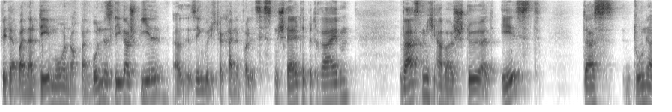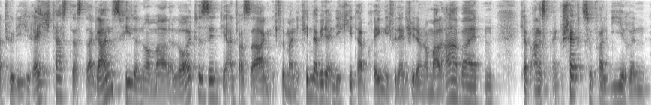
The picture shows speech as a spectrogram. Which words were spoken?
weder bei einer Demo noch beim Bundesligaspiel. Also deswegen würde ich da keine Polizistenschelte betreiben. Was mich aber stört, ist, dass du natürlich recht hast, dass da ganz viele normale Leute sind, die einfach sagen, ich will meine Kinder wieder in die Kita bringen, ich will endlich wieder normal arbeiten, ich habe Angst, mein Geschäft zu verlieren,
